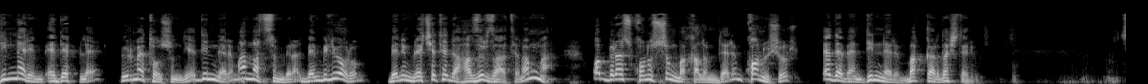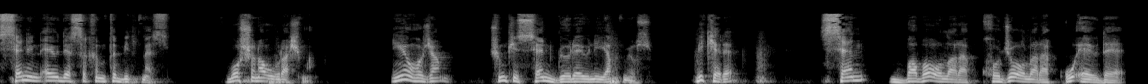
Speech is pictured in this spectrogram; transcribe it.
Dinlerim edeple, hürmet olsun diye dinlerim, anlatsın biraz. Ben biliyorum, benim reçete de hazır zaten ama o biraz konuşsun bakalım derim, konuşur. Edeben dinlerim, bak kardeş derim. Senin evde sıkıntı bitmez. Boşuna uğraşma. Niye hocam? Çünkü sen görevini yapmıyorsun. Bir kere sen baba olarak, koca olarak o evde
